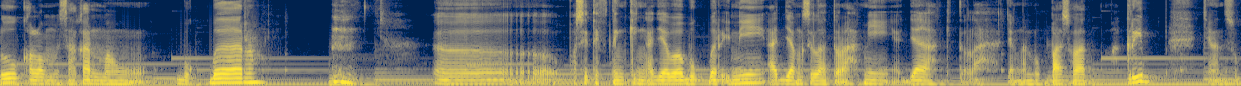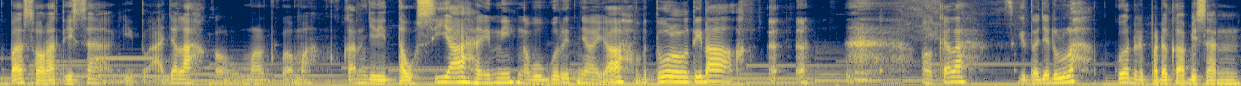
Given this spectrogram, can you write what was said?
Lu kalau misalkan mau bukber uh, positive thinking aja bahwa bukber ini ajang silaturahmi aja gitulah. Jangan lupa sholat maghrib jangan lupa sholat isya gitu aja lah kalau menurut gua mah. Kan jadi tausiah ini ngabuburitnya. Ya betul tidak. Oke lah segitu aja dulu lah. Gue daripada kehabisan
